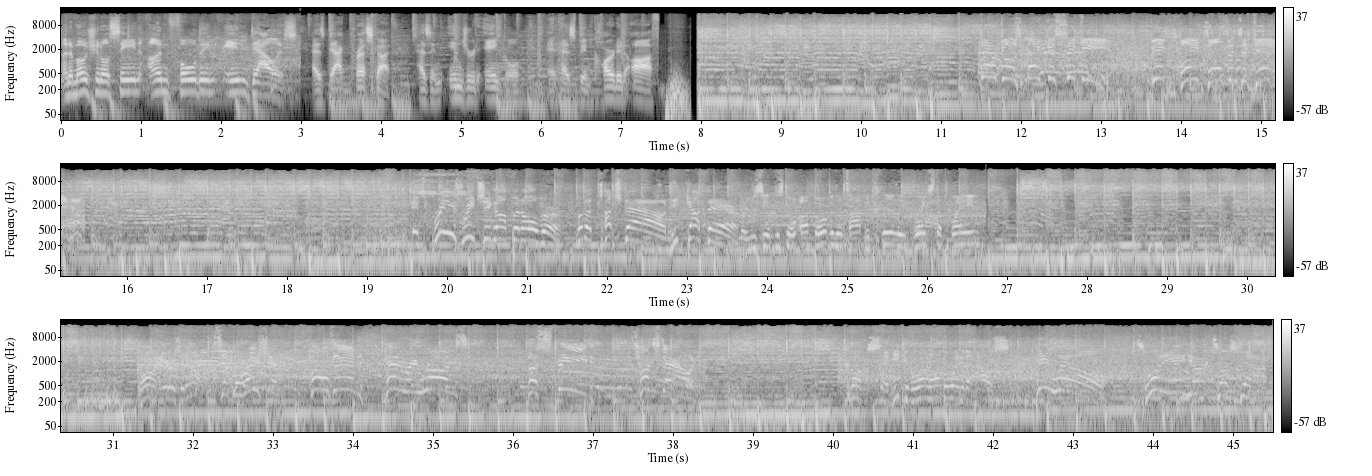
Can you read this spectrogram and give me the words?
An emotional scene unfolding in Dallas as Dak Prescott has an injured ankle and has been carted off. There goes Mike Gesicki. Big play Dolphins again. It's Brees reaching up and over for the touchdown. He got there. You see him just go up over the top and clearly breaks the plane. Carr airs it out. Separation. Hauled in. Henry runs. The speed. Touchdown. Cooks, and he can run all the way to the house. He will. 28-yard touchdown.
